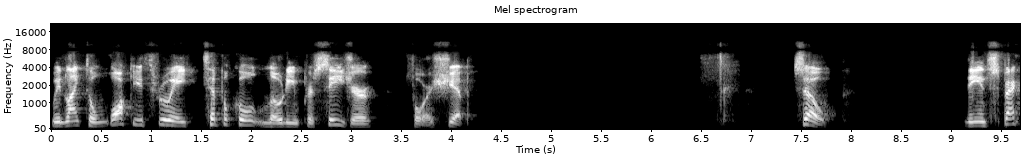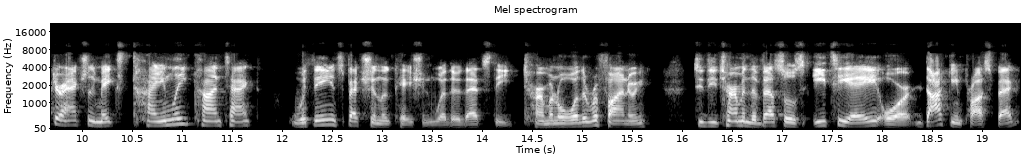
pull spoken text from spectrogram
we'd like to walk you through a typical loading procedure for a ship. So the inspector actually makes timely contact with the inspection location, whether that's the terminal or the refinery, to determine the vessel's ETA or docking prospect,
